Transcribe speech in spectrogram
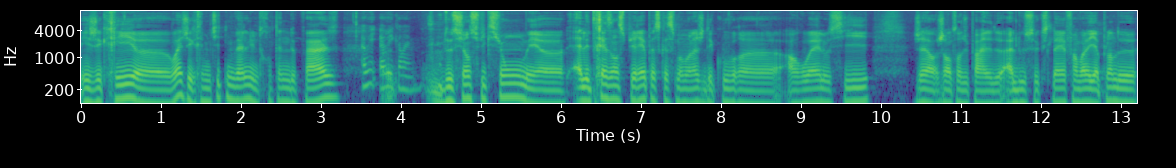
Et j'écris, ouais, j'écris une petite nouvelle d'une trentaine de pages Ah oui, ah oui, quand même. de science-fiction, mais elle est très inspirée parce qu'à ce moment-là, je découvre Orwell aussi. J'ai entendu parler de Aldous Huxley. Enfin voilà, il y a plein de.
